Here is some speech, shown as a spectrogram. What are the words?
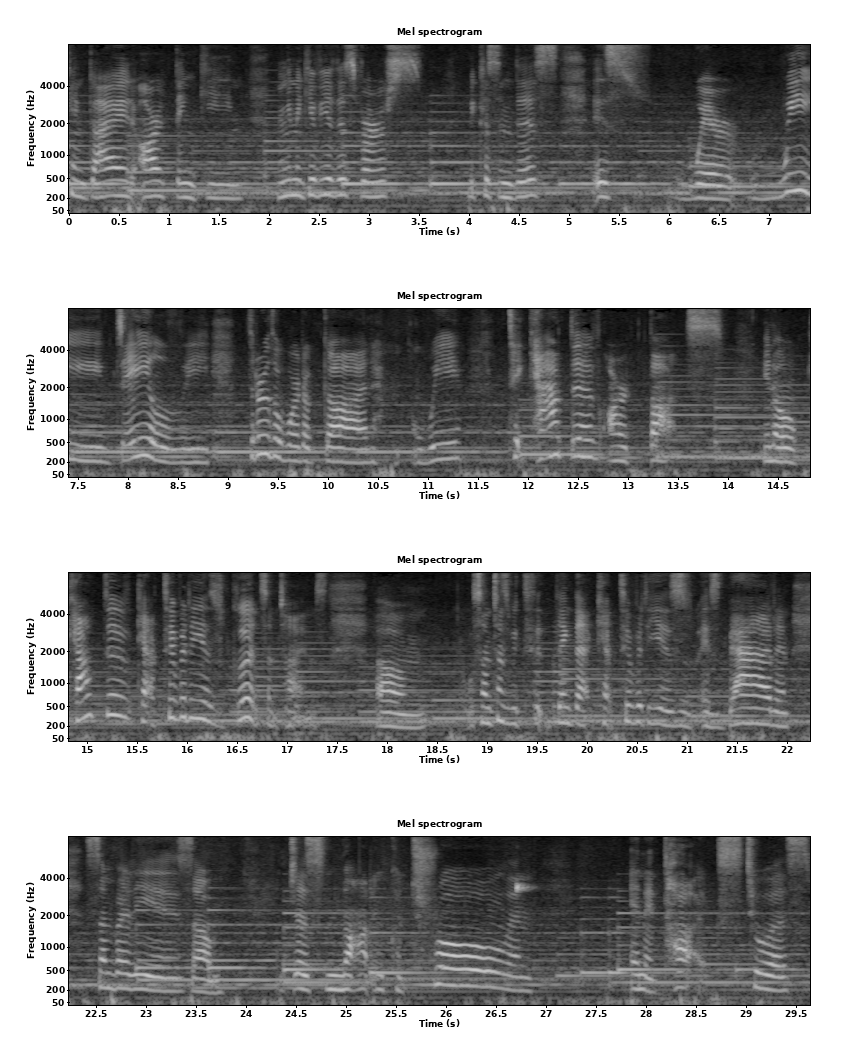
can guide our thinking. I'm going to give you this verse because in this is where we daily, through the Word of God, we take captive our thoughts. You know, captive captivity is good sometimes. Um, sometimes we t- think that captivity is is bad and somebody is um, just not in control and and it talks to us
